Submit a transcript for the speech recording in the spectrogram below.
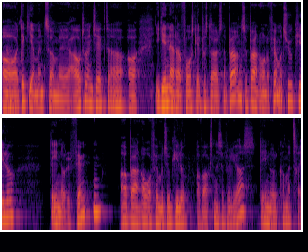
og det giver man som autoinjektor, og igen er der forskel på størrelsen af børn, så børn under 25 kilo, det er 0,15, og børn over 25 kilo, og voksne selvfølgelig også, det er 0,3.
